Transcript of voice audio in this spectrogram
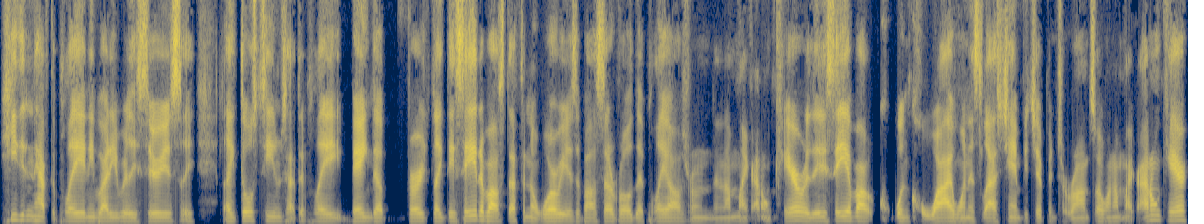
he didn't have to play anybody really seriously. Like those teams have to play banged up. Like they say it about stuff in the Warriors about several of the playoffs and I'm like, I don't care. Or they say about when Kawhi won his last championship in Toronto, and I'm like, I don't care.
